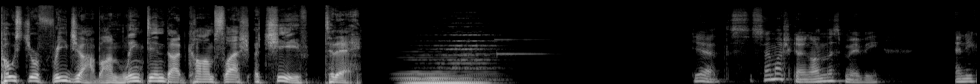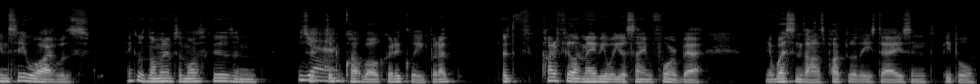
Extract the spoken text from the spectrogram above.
Post your free job on linkedin.com/achieve slash achieve today. Yeah, there's so much going on in this movie, and you can see why it was. I think it was nominated for some Oscars and so Yeah. it did quite well critically. But I, I kind of feel like maybe what you were saying before about you know, westerns aren't as popular these days, and people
